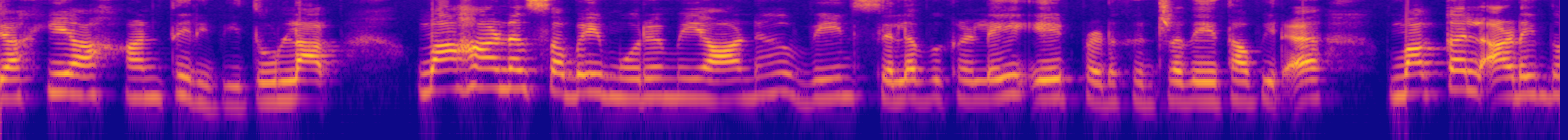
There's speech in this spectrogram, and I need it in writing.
ஜஹியாஹான் தெரிவித்துள்ளார். மாகாண சபை முறைமையான வீண் செலவுகளே ஏற்படுகின்றதே தவிர மக்கள் அடைந்த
